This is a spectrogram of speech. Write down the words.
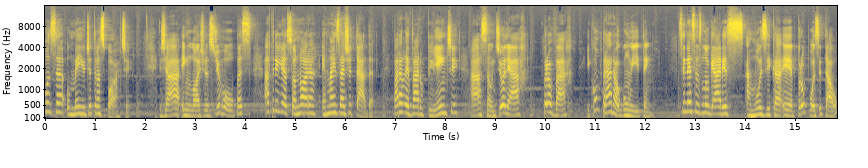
usa o meio de transporte. Já em lojas de roupas, a trilha sonora é mais agitada, para levar o cliente à ação de olhar, provar e comprar algum item. Se nesses lugares a música é proposital,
